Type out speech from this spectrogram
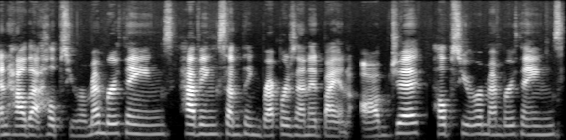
and how that helps you remember things. Having something represented by an object helps you remember things.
